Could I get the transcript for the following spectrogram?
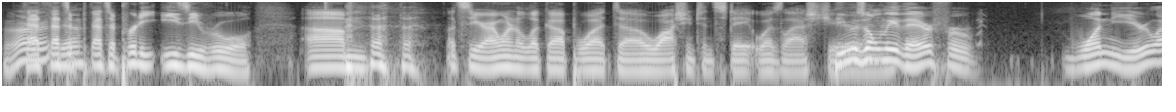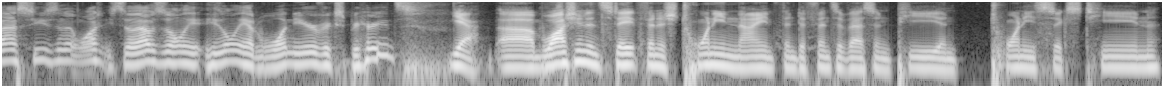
That, that's yeah. a that's a pretty easy rule. Um, let's see here. I want to look up what uh, Washington State was last year. He was only there for one year last season at Washington. So that was only he's only had one year of experience. Yeah, um, Washington State finished 29th in defensive S and P in 2016,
